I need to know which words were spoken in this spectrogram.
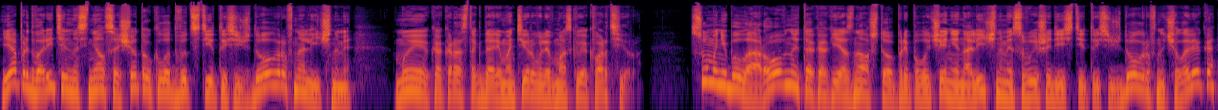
я предварительно снял со счета около 20 тысяч долларов наличными. Мы как раз тогда ремонтировали в Москве квартиру. Сумма не была ровной, так как я знал, что при получении наличными свыше 10 тысяч долларов на человека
